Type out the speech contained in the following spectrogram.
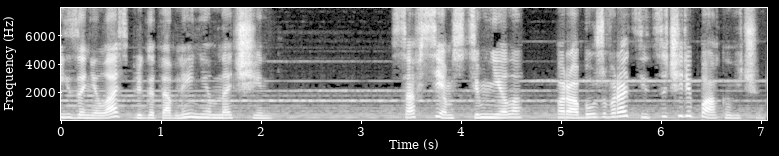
И занялась приготовлением начинки. Совсем стемнело, пора бы уже воротиться Черепаховичу.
